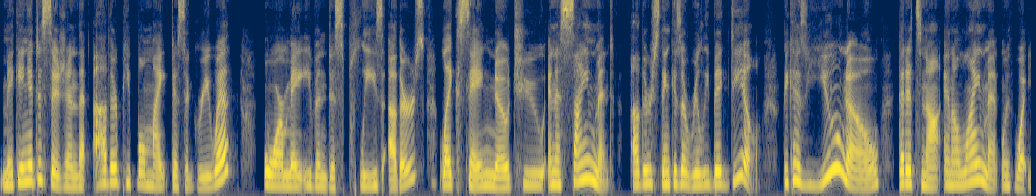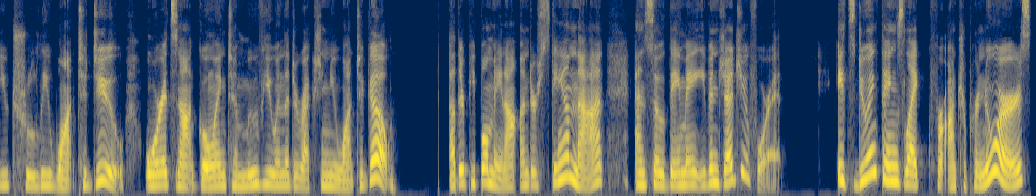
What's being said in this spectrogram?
making a decision that other people might disagree with or may even displease others, like saying no to an assignment others think is a really big deal because you know that it's not in alignment with what you truly want to do, or it's not going to move you in the direction you want to go. Other people may not understand that, and so they may even judge you for it. It's doing things like for entrepreneurs,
